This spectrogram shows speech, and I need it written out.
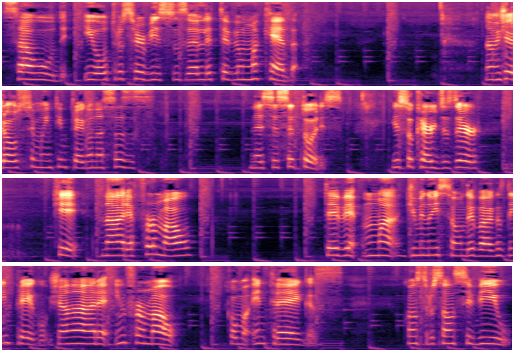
saúde e outros serviços, ele teve uma queda. Não gerou-se muito emprego nessas, nesses setores. Isso quer dizer que na área formal teve uma diminuição de vagas de emprego, já na área informal, como entregas, construção civil,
